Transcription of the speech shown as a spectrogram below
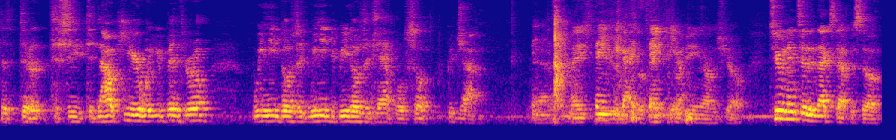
To, to, to see to now hear what you've been through, we need those we need to be those examples. So good job. Thank Yeah, you so. Thank, Thank you guys. So Thank thank you you. for being on the show. Tune into the next episode.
